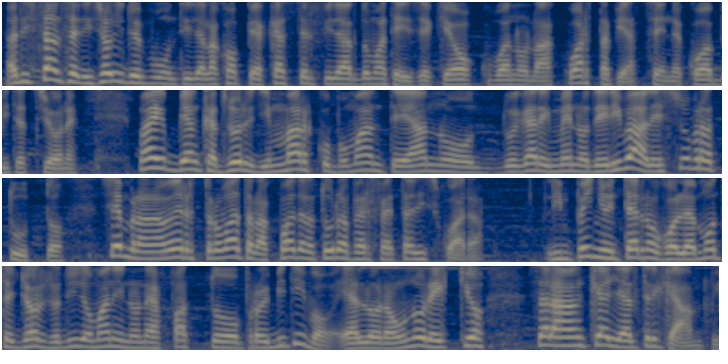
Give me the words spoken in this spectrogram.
La distanza è di soli due punti dalla coppia Castelfidardo-Matese che occupano la quarta piazza in coabitazione. Ma i biancazzurri di Marco Pomante hanno due gare in meno dei rivali e soprattutto sembrano aver trovato la quadratura perfetta di squadra. L'impegno interno col Monte Giorgio di domani non è affatto proibitivo e allora un orecchio sarà anche agli altri campi.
